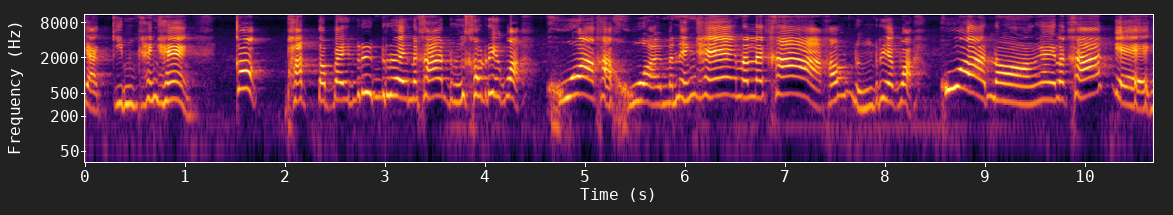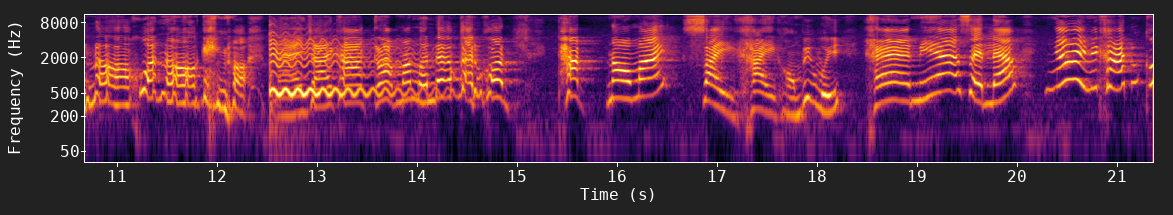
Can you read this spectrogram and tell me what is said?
อยากกินแห้งๆ ผัดต่อไปเรื่อยๆนะคะ หรือเขาเรียกว่าคั่วค่ะคั่วมันแห้งๆนั่นแหละค่ะเขาถึงเรียกว่าคั่วหนอไงล่ะคะแกงหนอคั่วหนอแกงหนอไม่ใช่ค่ะกลับมาเหมือนเดิมค่ะทุกคน ผัดหน่อไม้ใส่ไข่ของพี่อุ๋ยแค่นี้เสร็จแล้ว ง่ายไหมคะทุกค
